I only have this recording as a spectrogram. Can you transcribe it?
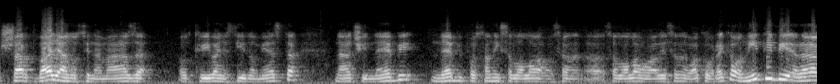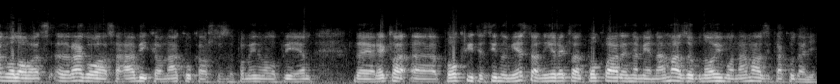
šart valjanosti namaza otkrivanje stidnog mjesta, znači ne bi, ne bi poslanik sallallahu, sallallahu alaihi sallam ovako rekao, niti bi reagovala, reagovala sahabika onako kao što se spomenulo prije, jel, da je rekla uh, pokrite stidno mjesto, a nije rekla pokvare nam je namaz, obnovimo namaz i tako dalje.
